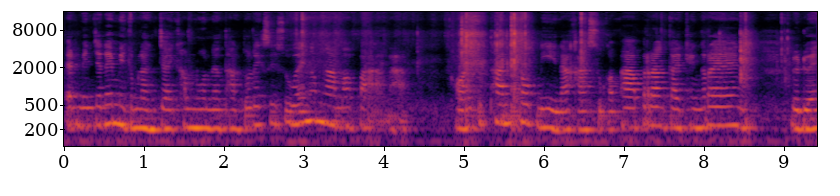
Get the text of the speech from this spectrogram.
แอดมินจะได้มีกำลังใจคำนวณแนวทางตัวเลขสวยๆงามๆมาฝากนะคะ ขอให้ทุกท่านโชคดีนะคะ สุขภาพร่างกายแข็งแรงดยดวง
